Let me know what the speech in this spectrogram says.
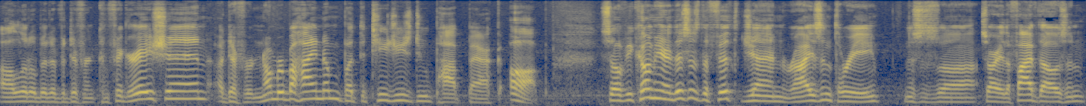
a little bit of a different configuration, a different number behind them, but the TGs do pop back up. So if you come here, this is the fifth gen Ryzen 3. This is, uh, sorry, the 5000.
